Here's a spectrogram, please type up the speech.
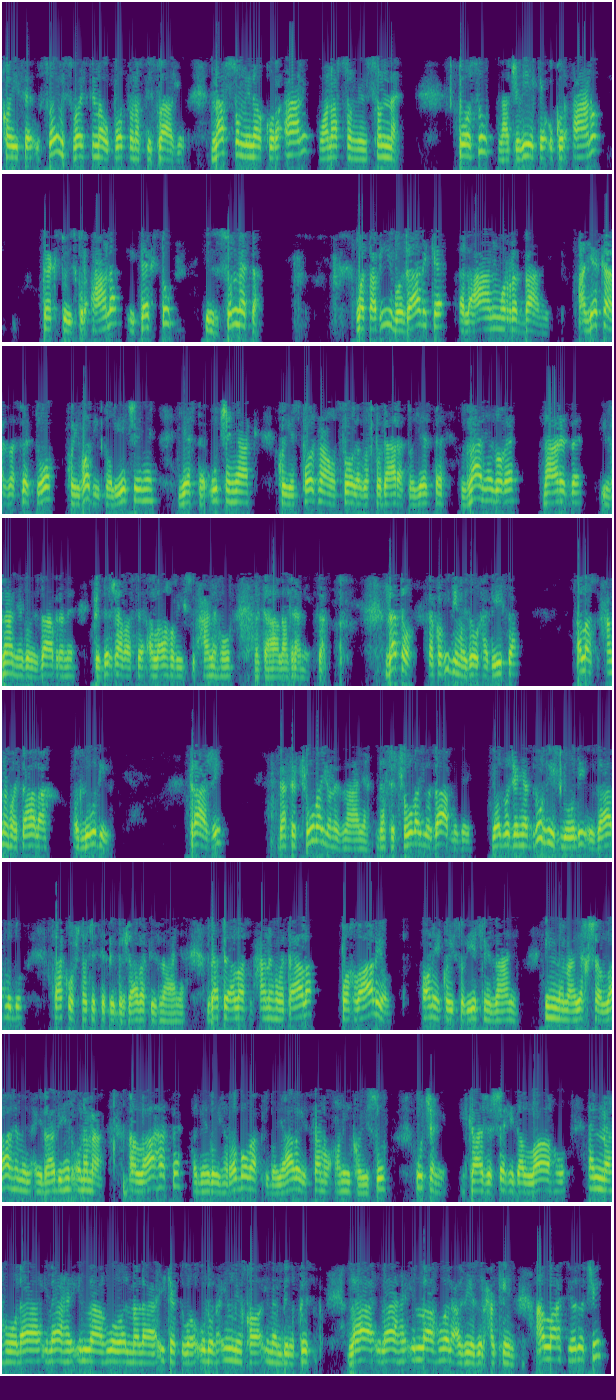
koji se u svojim svojstvima u potpunosti slažu. Nasun min al Kur'ani wa nasun min sunne. To su, znači lijeke u Kur'anu, tekstu iz Kur'ana i tekstu iz sunneta. وطبيب ذلك العالم الرباني. A ljekar za sve to, koji vodi to liječenje, jeste učenjak koji je spoznao svoga gospodara, to jeste zna njegove naredbe i zna njegove zabrane, pridržava se Allahovih subhanahu wa ta'ala granica. Zato, kako vidimo iz ovog hadisa, Allah subhanahu wa ta'ala od ljudi traži da se čuvaju neznanja, da se čuvaju zablude i odvođenja drugih ljudi u zabludu tako što će se pridržavati znanja. Zato je Allah subhanahu wa ta'ala pohvalio one koji su vječni znanje. Innama jahša Allahe min ibadihim unama. Allaha se od njegovih robova pribojavaju samo oni koji su učeni. I kaže šehid Allahu ennehu la ilaha illa huwa wal malaiketu wa ulul ilmi qaiman bil qisb. La ilaha illa huwa al azizul hakim. Allah svjedoči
